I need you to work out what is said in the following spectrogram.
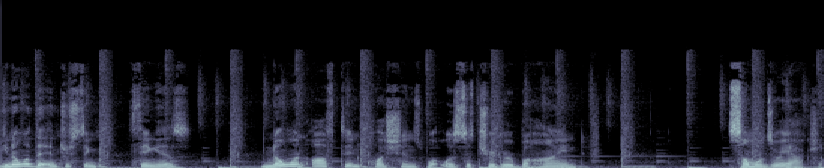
You know what the interesting thing is? No one often questions what was the trigger behind someone's reaction.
